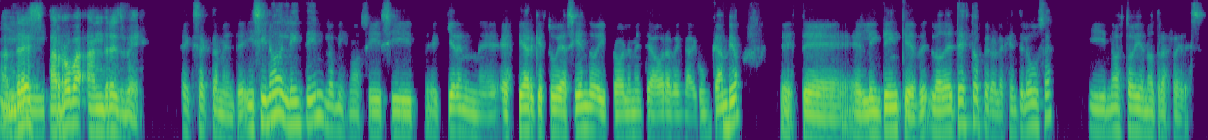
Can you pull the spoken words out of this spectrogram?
Andrés, arroba Andrés B. Exactamente. Y si no, en LinkedIn lo mismo. Si, si eh, quieren eh, espiar qué estuve haciendo y probablemente ahora venga algún cambio, este, el LinkedIn que lo detesto, pero la gente lo usa y no estoy en otras redes.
